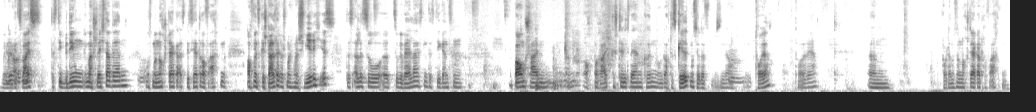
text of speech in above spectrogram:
Wenn man Ja, jetzt also weiß, dass die Bedingungen immer schlechter werden, Ja. muss man noch stärker als bisher darauf achten, auch wenn es gestalterisch manchmal schwierig ist, das alles so äh, zu gewährleisten, dass die ganzen Baumscheiben ähm, auch bereitgestellt werden können und auch das Geld muss ja, da sind ja auch Mhm. teuer, teurer. Ähm, aber da muss man noch stärker darauf achten.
